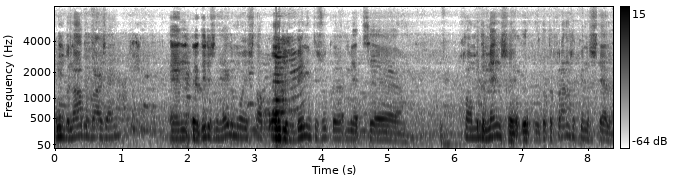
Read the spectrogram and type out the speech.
onbenaderbaar zijn. En dit is een hele mooie stap om die verbinding te zoeken met, gewoon met de mensen. Dat, dat we vragen kunnen stellen.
